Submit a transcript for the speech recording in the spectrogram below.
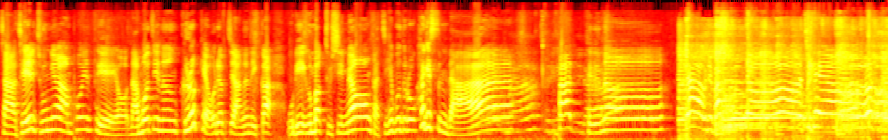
자 제일 중요한 포인트예요. 나머지는 그렇게 어렵지 않으니까 우리 음악 주시면 같이 해보도록 하겠습니다. 드리겠습니다. 파트너. 자 우리 박수 먼저 주세요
